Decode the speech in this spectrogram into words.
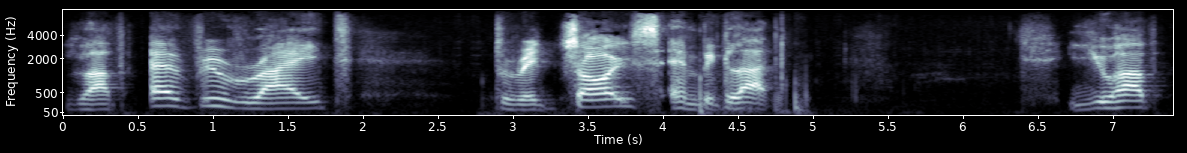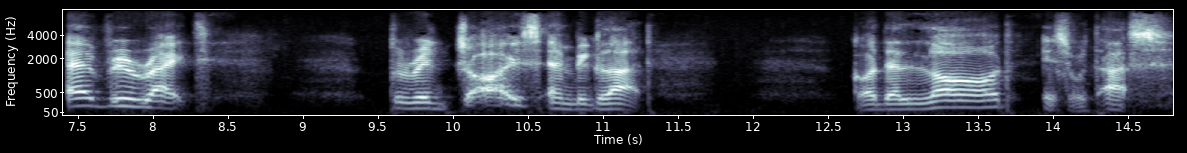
You have every right to rejoice and be glad. You have every right to rejoice and be glad. Because the lord is with us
